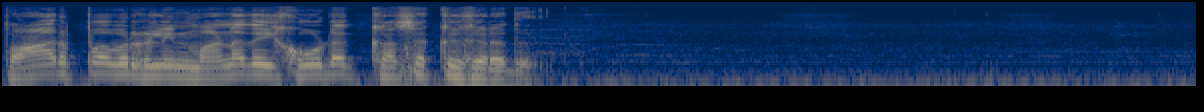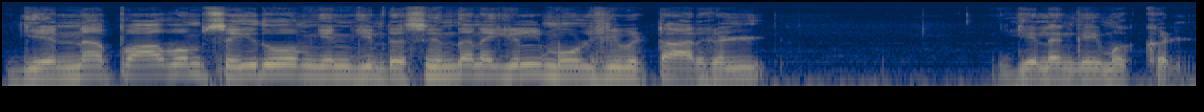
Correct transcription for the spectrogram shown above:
பார்ப்பவர்களின் மனதை கூட கசக்குகிறது. என்ன பாவம் செய்தோம் என்கின்ற சிந்தனையில் மூழ்கிவிட்டார்கள் இலங்கை மக்கள்.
